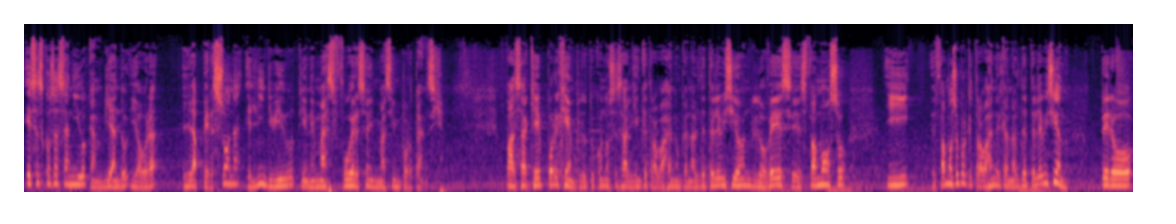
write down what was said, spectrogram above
Esas cosas han ido cambiando y ahora la persona, el individuo, tiene más fuerza y más importancia. Pasa que, por ejemplo, tú conoces a alguien que trabaja en un canal de televisión, lo ves, es famoso y es famoso porque trabaja en el canal de televisión, pero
